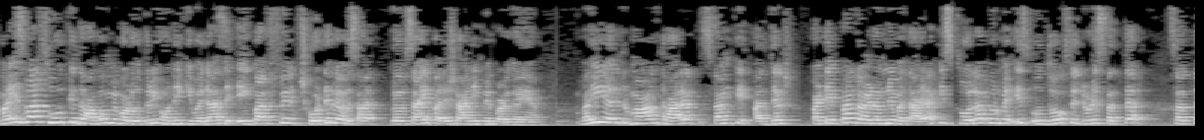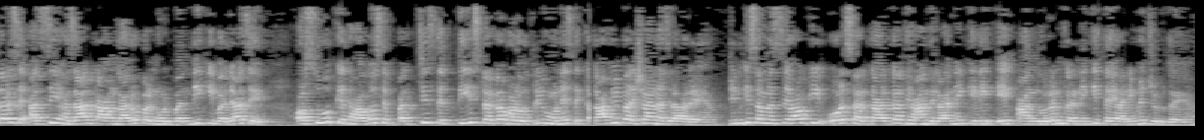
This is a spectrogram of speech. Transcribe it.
वहीं इस बार सूत के धागों में बढ़ोतरी होने की वजह से एक बार फिर छोटे व्यवसाय परेशानी में पड़ गए हैं। वही यंत्र मार्ग धारक संघ के अध्यक्ष पटेपा गर्णम ने बताया कि सोलापुर में इस उद्योग से जुड़े सत्तर सत्तर से अस्सी हज़ार कामगारों पर नोटबंदी की वजह से और सूत के धागों से 25 से 30 टका बढ़ोतरी होने से काफ़ी परेशान नज़र आ रहे हैं, जिनकी समस्याओं की ओर सरकार का ध्यान दिलाने के लिए एक आंदोलन करने की तैयारी में जुट गए हैं।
